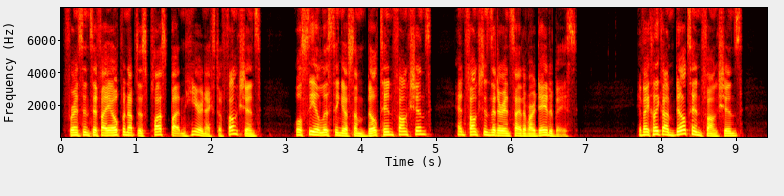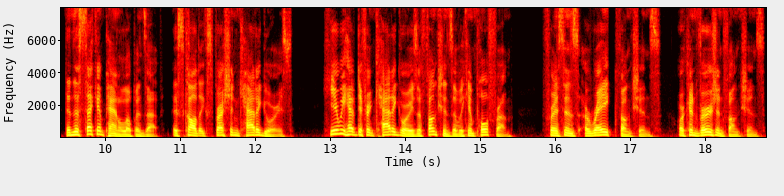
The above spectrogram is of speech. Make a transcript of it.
For instance, if I open up this plus button here next to functions, we'll see a listing of some built-in functions and functions that are inside of our database. If I click on built-in functions, then the second panel opens up. It's called expression categories. Here we have different categories of functions that we can pull from. For instance, array functions, or conversion functions,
